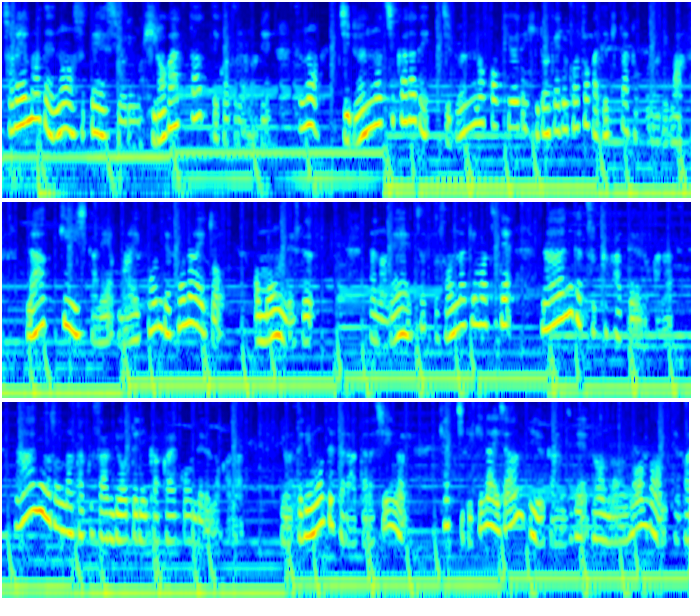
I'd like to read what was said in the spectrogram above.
それまでのスペースよりも広がったってことなので、その自分の力で、自分の呼吸で広げることができたところでは、ラッキーしかね、舞い込んでこないと思うんです。なので、ちょっとそんな気持ちで、何が突っかかってるのかな何をそんなたくさん両手に抱え込んでるのかな両手に持ってたら新しいのキャッチできないじゃんっていう感じで、どんどんどんどん手放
